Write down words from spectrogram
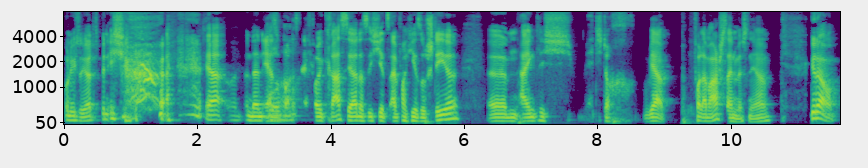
Und ich so, ja, das bin ich. ja, und, und dann er so, boah, das ist ja voll krass, ja, dass ich jetzt einfach hier so stehe. Ähm, eigentlich hätte ich doch, ja, voll am Arsch sein müssen, ja. Genau.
